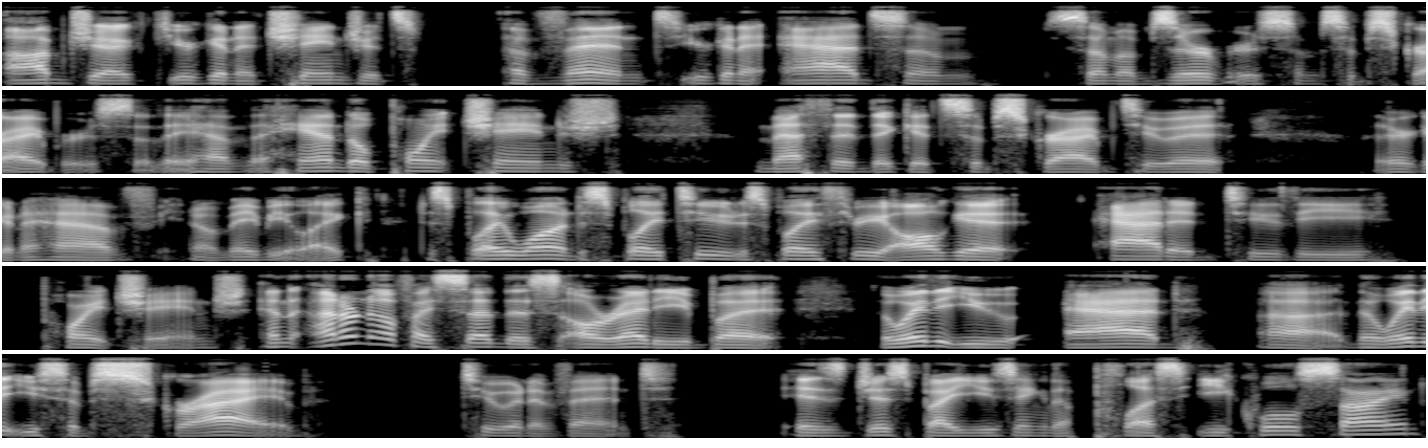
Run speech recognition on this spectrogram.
object, you're going to change its event. You're going to add some some observers, some subscribers. So they have the handle point changed method that gets subscribed to it. They're going to have, you know, maybe like display one, display two, display three all get added to the point change. And I don't know if I said this already, but the way that you add, uh, the way that you subscribe to an event is just by using the plus equals sign.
